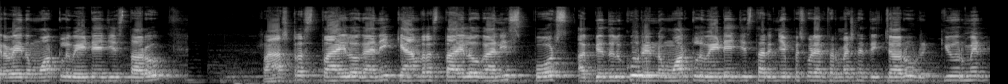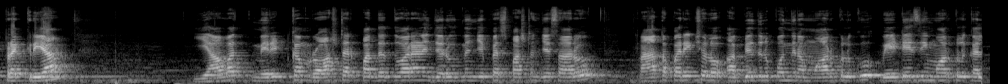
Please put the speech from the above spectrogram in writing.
ఇరవై ఐదు మార్కులు వేటేజీ ఇస్తారు. రాష్ట్ర స్థాయిలో కానీ కేంద్ర స్థాయిలో కానీ స్పోర్ట్స్ అభ్యర్థులకు రెండు మార్కులు వెయిటేజ్ ఇస్తారని చెప్పేసి కూడా ఇన్ఫర్మేషన్ అయితే ఇచ్చారు. రిక్యూర్మెంట్ ప్రక్రియ యావత్ మెరిట్ కమ్ రాస్టర్ పద్ధతి ద్వారానే జరుగుతుందని చెప్పి స్పష్టం చేశారు. రాత పరీక్షలో అభ్యర్థులు పొందిన మార్కులకు వెయిటేజీ మార్కులు కలిపి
